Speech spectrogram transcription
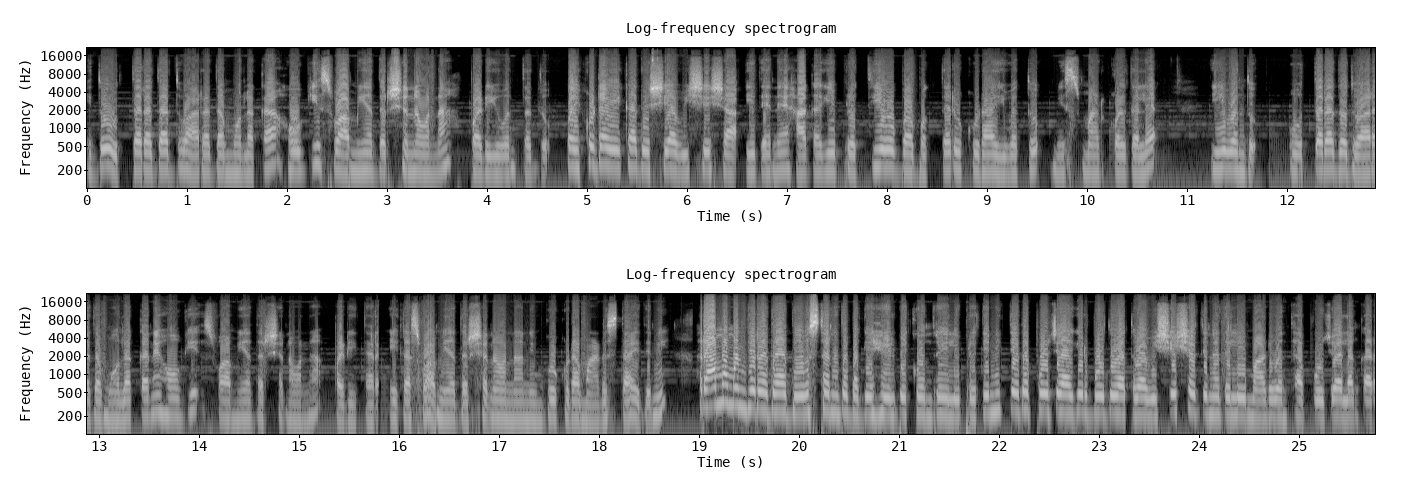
ಇದು ಉತ್ತರದ ದ್ವಾರದ ಮೂಲಕ ಹೋಗಿ ಸ್ವಾಮಿಯ ದರ್ಶನವನ್ನ ಪಡೆಯುವಂತದ್ದು ವೈಕುಂಠ ಏಕಾದಶಿಯ ವಿಶೇಷ ಇದೇನೆ. ಹಾಗಾಗಿ ಪ್ರತಿಯೊಬ್ಬ ಭಕ್ತರು ಕೂಡ ಇವತ್ತು ಮಿಸ್ ಮಾಡ್ಕೊಳ್ದಲೆ ಈ ಒಂದು ಉತ್ತರದ ದ್ವಾರದ ಮೂಲಕನೇ ಹೋಗಿ ಸ್ವಾಮಿಯ ದರ್ಶನವನ್ನ ಪಡೀತಾರೆ. ಈಗ ಸ್ವಾಮಿಯ ದರ್ಶನವನ್ನ ನಿಮ್ಗೂ ಕೂಡ ಮಾಡಿಸ್ತಾ ಇದ್ದೀನಿ. ರಾಮ ಮಂದಿರದ ದೇವಸ್ಥಾನದ ಬಗ್ಗೆ ಹೇಳ್ಬೇಕು ಅಂದ್ರೆ ಇಲ್ಲಿ ಪ್ರತಿನಿತ್ಯದ ಪೂಜೆ ಆಗಿರ್ಬೋದು ಅಥವಾ ವಿಶೇಷ ದಿನದಲ್ಲಿ ಮಾಡುವಂತಹ ಪೂಜಾ ಅಲಂಕಾರ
